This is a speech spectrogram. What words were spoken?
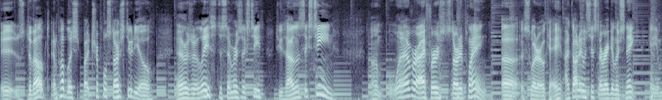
is developed and published by Triple Star Studio, and it was released December 16th, 2016. Um, whenever I first started playing uh, Sweater OK, I thought it was just a regular snake game,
